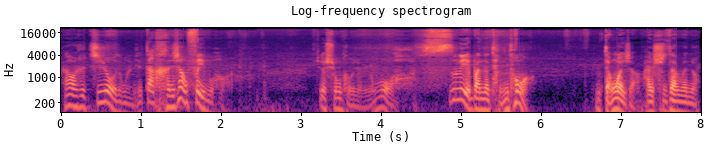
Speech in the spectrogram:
还好是肌肉的问题，但很像肺不好。这个胸口就哇撕裂般的疼痛啊！你等我一下，还有十三分钟。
